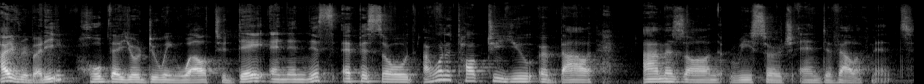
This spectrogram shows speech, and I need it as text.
Hi, everybody. Hope that you're doing well today. And in this episode, I want to talk to you about Amazon research and development.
